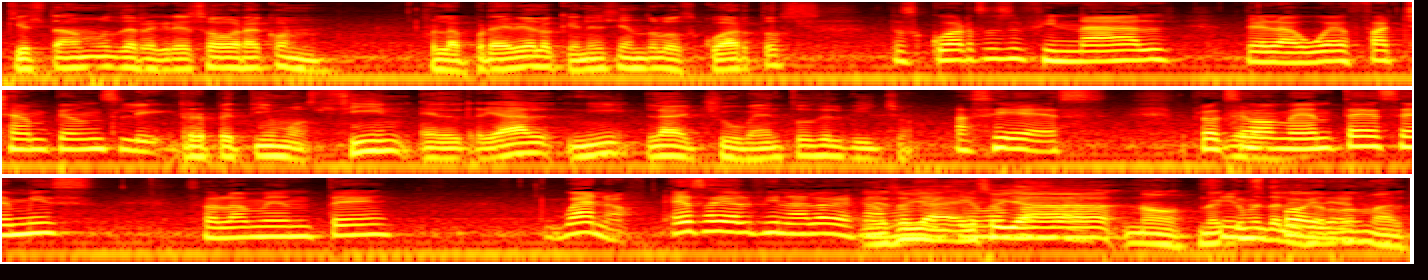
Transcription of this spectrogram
Aquí estamos de regreso ahora con, con la previa, lo que vienen siendo los cuartos. Los cuartos de final de la UEFA Champions League. Repetimos, sin el Real ni la Juventus del bicho. Así es. Próximamente semis solamente bueno, eso ya al final lo dejamos. Eso ya, eso ya, no, no hay que mentalizarnos spoiler. mal.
